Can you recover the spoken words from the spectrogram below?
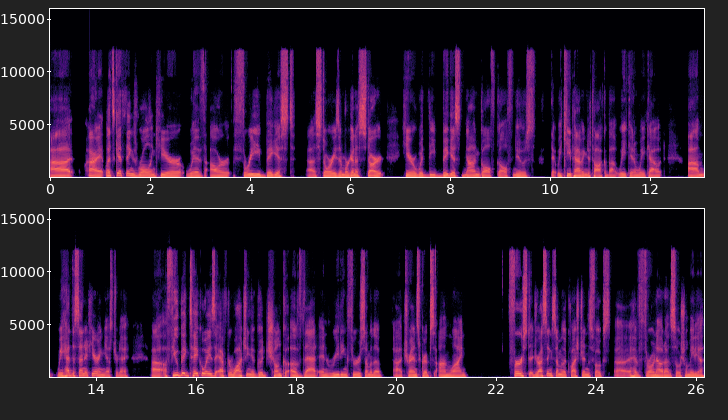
Uh, all right, let's get things rolling here with our three biggest uh, stories, and we're going to start here with the biggest non-golf golf news that we keep having to talk about week in and week out. Um, we had the Senate hearing yesterday. Uh, a few big takeaways after watching a good chunk of that and reading through some of the uh, transcripts online. First, addressing some of the questions folks uh, have thrown out on social media.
